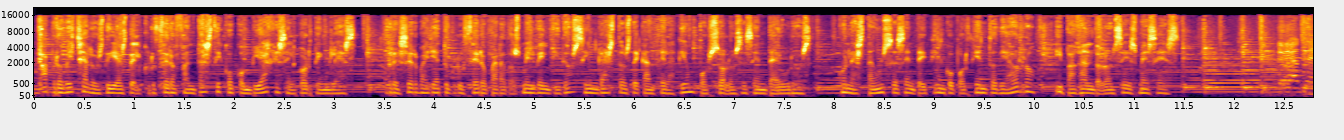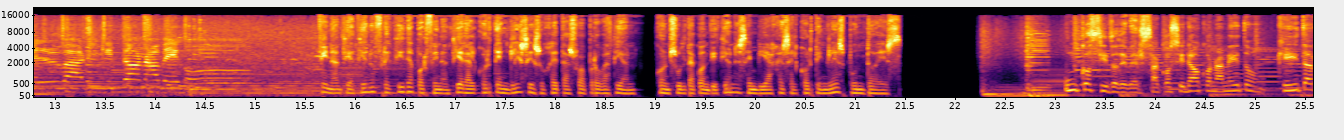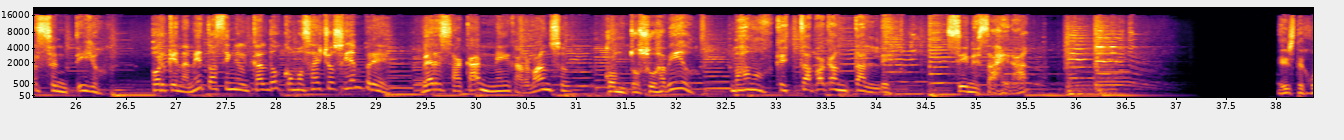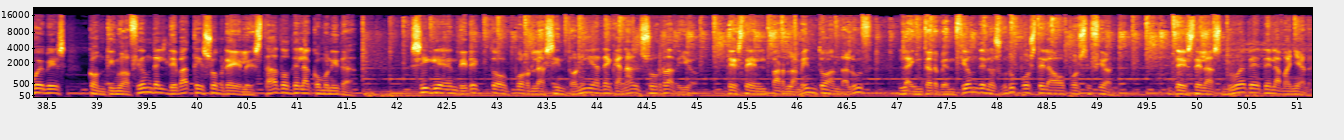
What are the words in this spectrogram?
Aprovecha los días del crucero fantástico con viajes El Corte Inglés. Reserva ya tu crucero para 2022 sin gastos de cancelación por solo 60 euros, con hasta un 65% de ahorro y pagándolo en seis meses. Tras el barquito navegó. Financiación ofrecida por Financiera El Corte Inglés y sujeta a su aprobación. Consulta condiciones en viajeselcorteinglés.es. Un cocido de versa cocinado con aneto quita el sentido. Porque en aneto hacen el caldo como se ha hecho siempre. Versa, carne, garbanzo, con todos sus avíos. Vamos, que está para cantarle. Sin exagerar. Este jueves, continuación del debate sobre el estado de la comunidad. Sigue en directo por la sintonía de Canal Sur Radio. Desde el Parlamento andaluz, la intervención de los grupos de la oposición. Desde las 9 de la mañana.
